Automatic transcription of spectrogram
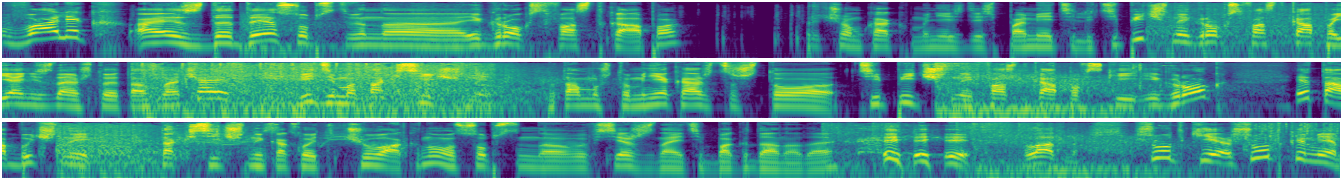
Валик, АСДД, собственно, игрок с фасткапа. Причем, как мне здесь пометили, типичный игрок с фасткапа. Я не знаю, что это означает. Видимо, токсичный. Потому что мне кажется, что типичный фасткаповский игрок это обычный токсичный какой-то чувак. Ну, собственно, вы все же знаете Богдана, да? Ладно, шутки шутками.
